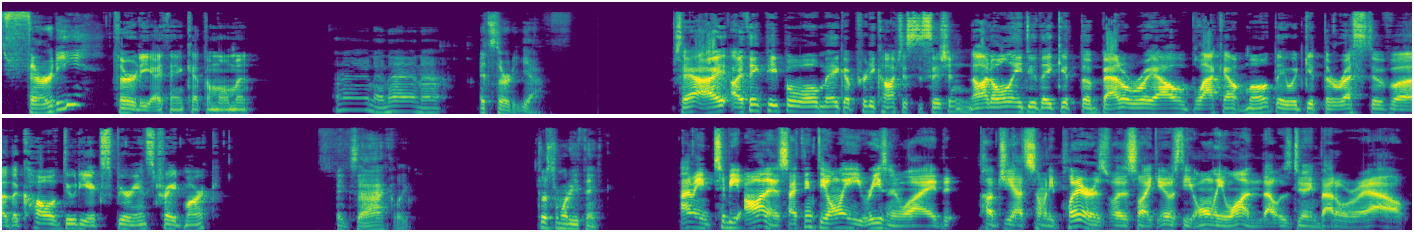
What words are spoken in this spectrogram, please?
30? thirty, I think, at the moment. Uh, na, na, na. It's thirty, yeah. So yeah, I, I think people will make a pretty conscious decision. Not only do they get the battle royale blackout mode, they would get the rest of uh, the Call of Duty experience trademark. Exactly. Justin, what do you think? I mean, to be honest, I think the only reason why the PUBG had so many players was like it was the only one that was doing battle royale.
